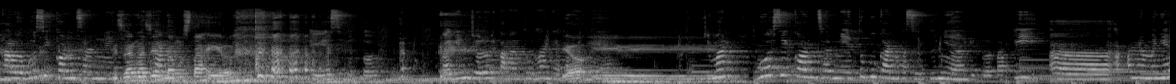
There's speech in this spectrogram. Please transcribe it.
kalau gue sih concernnya bisa nggak sih bukan- tak mustahil iya sih betul. Lagian jodoh di tangan Tuhan ya yo katanya ya. Cuman gue sih concernnya itu bukan ke situnya gitu, tapi eh, apa namanya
